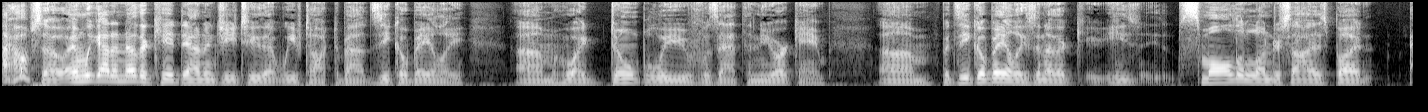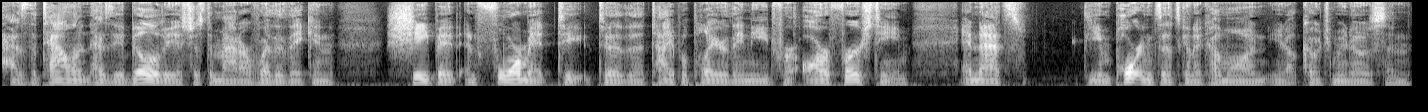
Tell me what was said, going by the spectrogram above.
I hope so. And we got another kid down in G2 that we've talked about, Zico Bailey, um, who I don't believe was at the New York game. Um, but Zico Bailey's another, he's small, little undersized, but has the talent, has the ability. It's just a matter of whether they can shape it and form it to, to the type of player they need for our first team. And that's the importance that's going to come on, you know, Coach Munoz and,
